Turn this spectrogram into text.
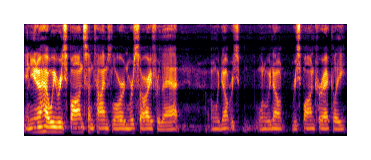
And you know how we respond sometimes, Lord, and we're sorry for that when we don't, res- when we don't respond correctly.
